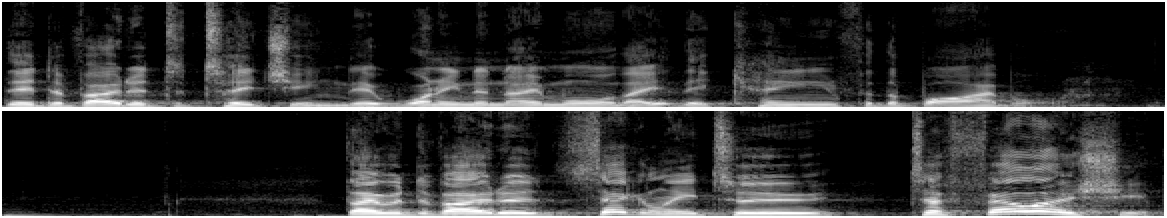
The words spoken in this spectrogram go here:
They're devoted to teaching, they're wanting to know more, they, they're keen for the Bible. They were devoted, secondly, to, to fellowship.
